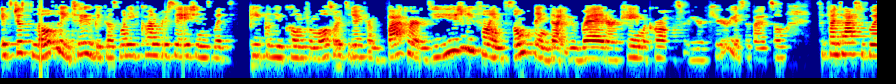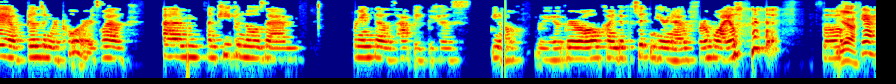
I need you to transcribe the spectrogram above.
it's just lovely too because when you've conversations with people who come from all sorts of different backgrounds, you usually find something that you read or came across or you're curious about. So it's a fantastic way of building rapport as well, um, and keeping those um, brain cells happy because you know we, we're all kind of sitting here now for a while. so yeah, yeah,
